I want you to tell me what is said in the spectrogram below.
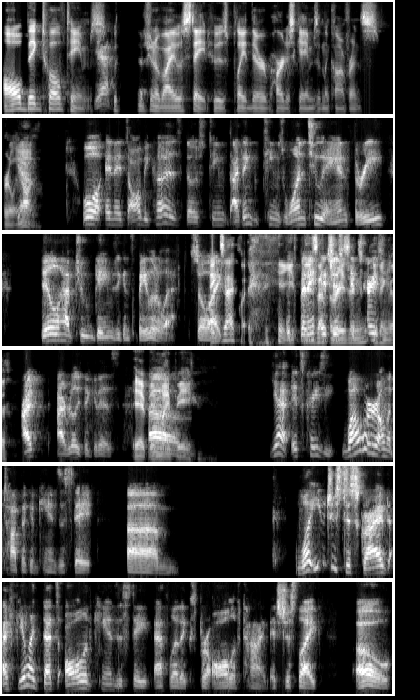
all Big 12 teams Yeah. with the exception of Iowa State who has played their hardest games in the conference early Yeah. on. Well, and it's all because those teams. I think teams one, two, and three still have two games against Baylor left. So like, exactly. it's been- Is that it's the just- reason it's crazy. that- I I really think it is. it, it might be. Um, Yeah, it's crazy. While we're on the topic of Kansas State, um, what you just described, I feel like that's all of Kansas State athletics for all of time. It's just like, oh,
